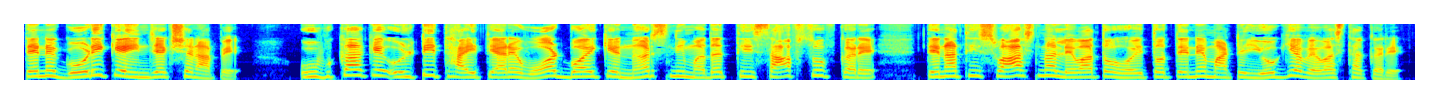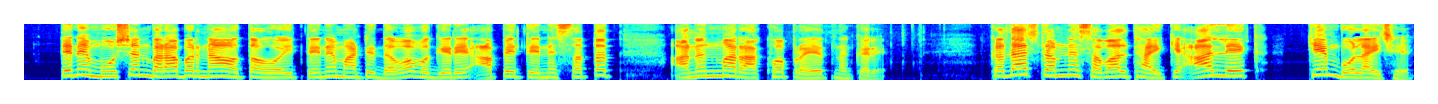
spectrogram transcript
તેને ગોળી કે ઇન્જેક્શન આપે. ઉબકા કે ઉલટી થાય ત્યારે વોર્ડ બોય કે નર્સની મદદથી સાફસૂફ કરે, તેનાથી શ્વાસ ન લેવાતો હોય તો તેને માટે યોગ્ય વ્યવસ્થા કરે. તેને મોશન બરાબર ના આવતા હોય તેને માટે દવા વગેરે આપે તેને સતત આનંદમાં રાખવા પ્રયત્ન કરે. કદાચ તમને સવાલ થાય કે આ લેખ કેમ બોલાય છે?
